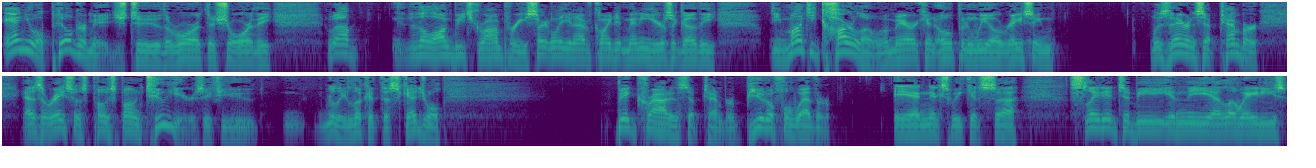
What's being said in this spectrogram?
annual pilgrimage to the Roar at the Shore, the well, the Long Beach Grand Prix. Certainly, and I've coined it many years ago, the the Monte Carlo American open wheel racing was there in September as the race was postponed two years if you really look at the schedule. Big crowd in September, beautiful weather and next week it's uh, slated to be in the uh, low 80s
